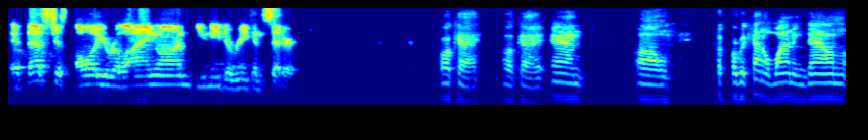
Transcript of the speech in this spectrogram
if that's just all you're relying on, you need to reconsider. Okay, okay. And um, are we kind of winding down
